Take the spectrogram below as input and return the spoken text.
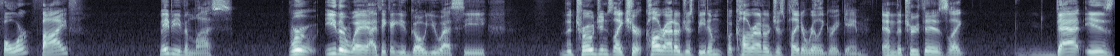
four, five, maybe even less. We're either way. I think I could go USC. The Trojans, like, sure, Colorado just beat them, but Colorado just played a really great game. And the truth is, like, that is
